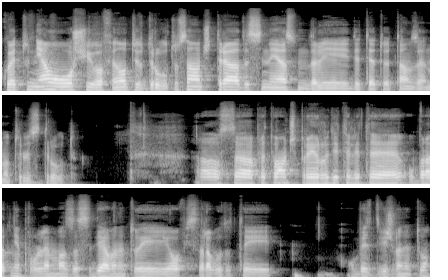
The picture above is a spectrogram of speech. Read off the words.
Което няма лошо и в едното и в другото, само че трябва да си неясно дали детето е там за едното или за другото. Радост, предполагам, че при родителите обратния проблем за седяването и офис работата и обездвижването.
